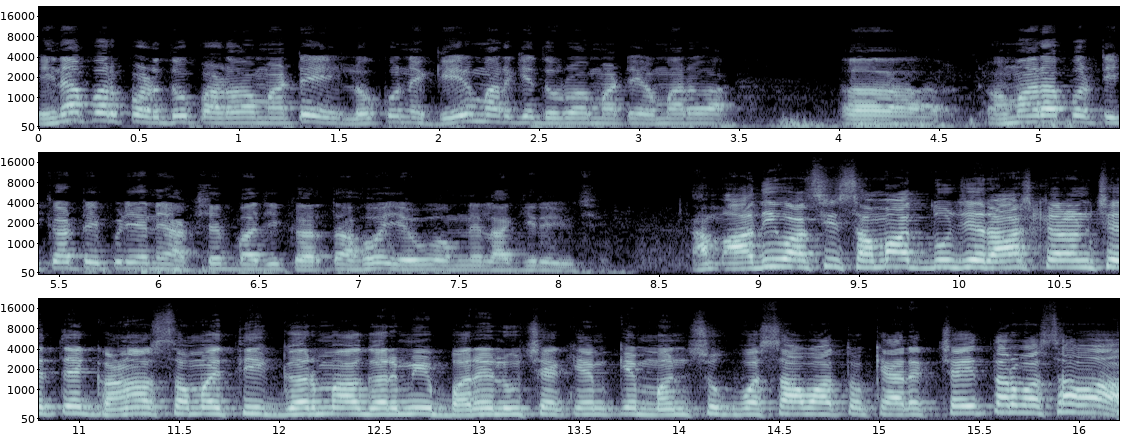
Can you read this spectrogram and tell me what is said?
એના પર પડદો પાડવા માટે, લોકોને ગેરમાર્ગે દોરવા માટે અમારા અમારા પર ટીકા ટિપ્પણી અને આક્ષેપબાજી કરતા હોય એવું અમને લાગી રહ્યું છે. આમ આદિવાસી સમાજનું જે રાજકારણ છે તે ઘણા સમયથી ગરમા ગરમી ભરેલું છે. કેમ કે મનસુખ વસાવા તો ક્યારેક ચૈતર વસાવા,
